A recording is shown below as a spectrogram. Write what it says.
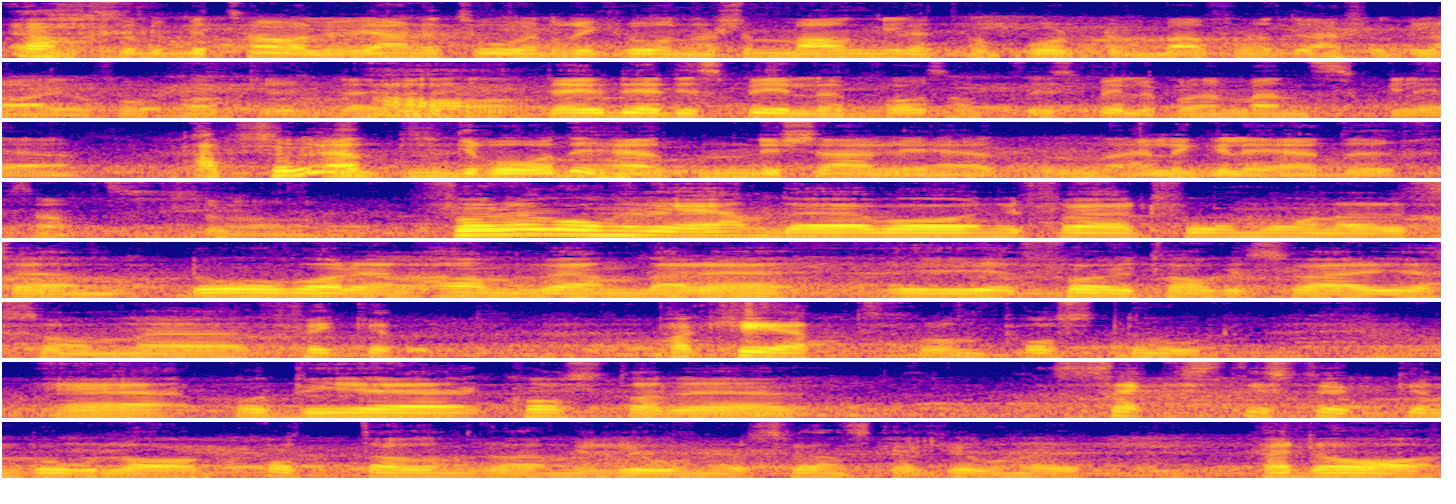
Ja. Så du betaler jo gjerne 200 kroner som manglet på portoen bare for at du er så glad i å få pakker. Det er, ja. det, er jo det de spiller på. Sant? De spiller på den menneskelige Absolut. Enten grådigheten, nysgjerrigheten eller gleder. Sant? Så. Förra gången det hände var ungefär två månader sedan. Då var det en användare i ett företag i Sverige som eh, fick ett paket från Postnord. Eh, och det kostade 60 stycken bolag 800 miljoner svenska kronor per dag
